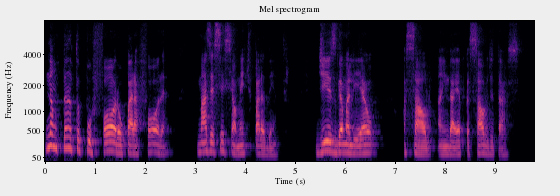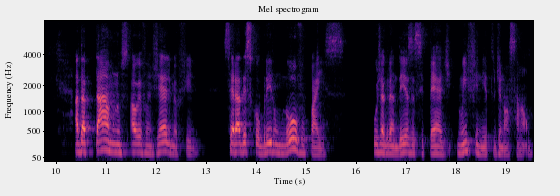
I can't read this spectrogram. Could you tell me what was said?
não tanto por fora ou para fora, mas essencialmente para dentro. Diz Gamaliel a Saulo, ainda à época Saulo de Tarso. Adaptarmos-nos ao Evangelho, meu filho, será descobrir um novo país, cuja grandeza se perde no infinito de nossa alma.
